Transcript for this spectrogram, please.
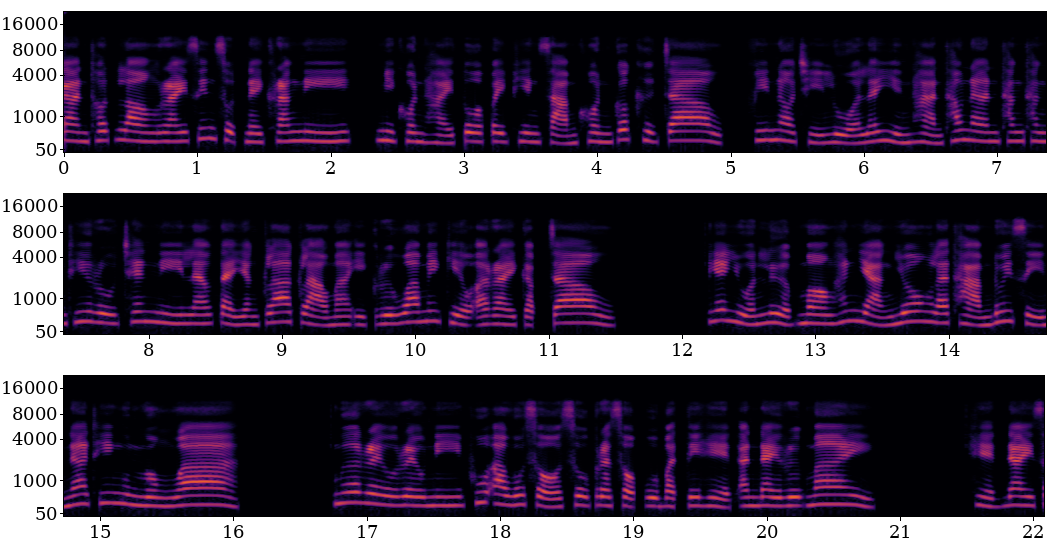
การทดลองไร้สิ้นสุดในครั้งนี้ มีคนหายตัวไปเพียงสามคนก็คือเจ้าฟีนอฉีหลัวและหยินหานเท่านั้นทั้งทั้งที่รู้เช่นนี้แล้วแต่ยังกล้ากล่าวมาอีกหรือว่าไม่เกี่ยวอะไรกับเจ้าเย่หยวนเหลือบมองฮั่นหยางโย่งและถามด้วยสีหน้าที่งุนงงว่า เมื่อเร็วๆนี้ผู้อาวุโสสู่ประสบอุบัติเหตุอันใดหรือไม่ เหตุใดส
